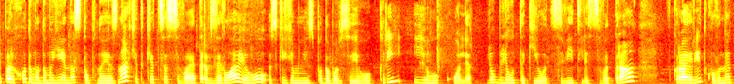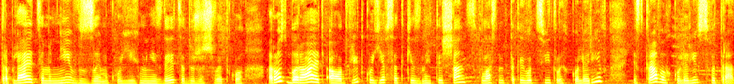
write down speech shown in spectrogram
І переходимо до моєї наступної знахідки. Це светр. Взяла його, оскільки мені сподобався його крій і його колір. Люблю такі от світлі светра. Вкрай рідко вони трапляються мені взимку. Їх мені здається дуже швидко розбирають. А от влітку є все-таки знайти шанс власне таких от світлих кольорів, яскравих кольорів светра.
